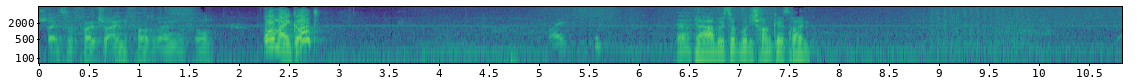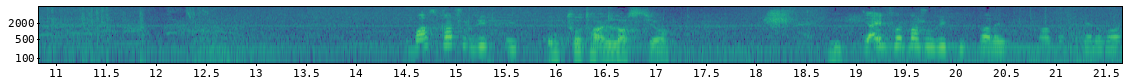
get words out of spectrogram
Scheiße, falsche Einfahrt reingefahren. Oh mein Gott! Ja, wir sollten wohl die Schranke jetzt rein. Du warst gerade schon richtig. Bin total lost hier. Die Einfahrt war schon richtig gerade. War war.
